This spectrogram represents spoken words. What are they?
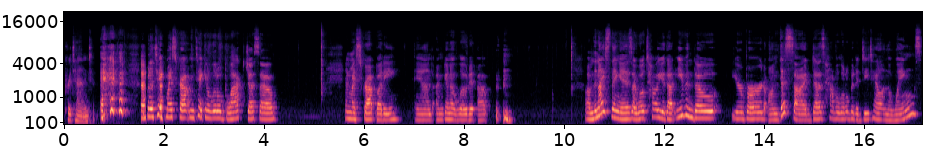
pretend. I'm going to take my scrap. I'm taking a little black gesso and my scrap buddy and I'm going to load it up. um, the nice thing is I will tell you that even though your bird on this side does have a little bit of detail in the wings,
